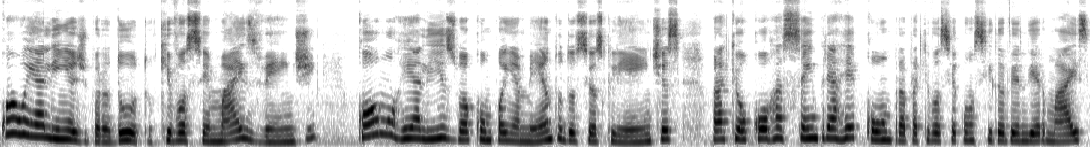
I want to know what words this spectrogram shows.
qual é a linha de produto que você mais vende? Como realiza o acompanhamento dos seus clientes para que ocorra sempre a recompra, para que você consiga vender mais,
